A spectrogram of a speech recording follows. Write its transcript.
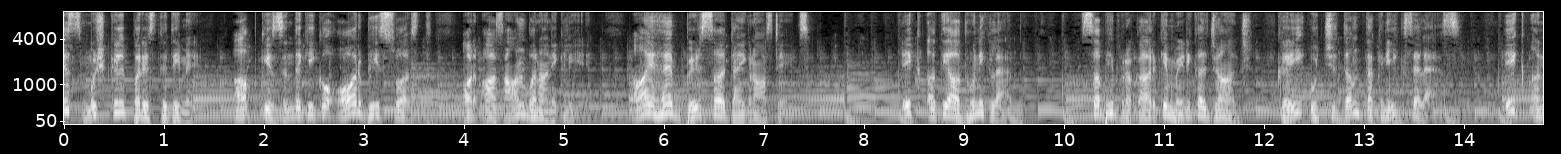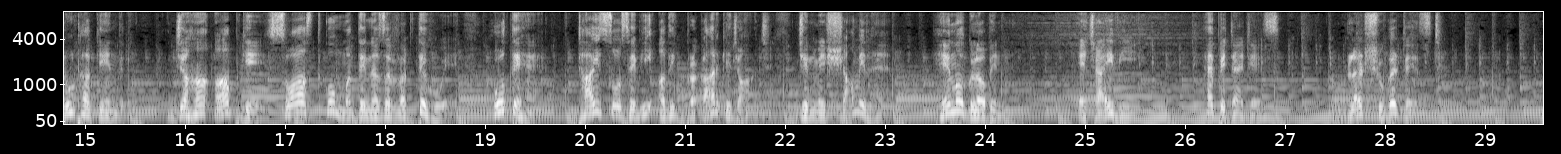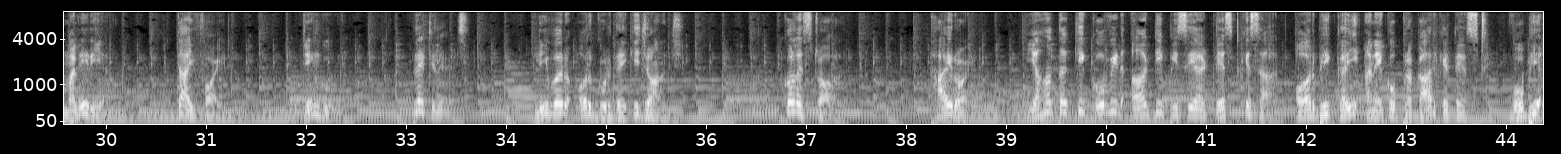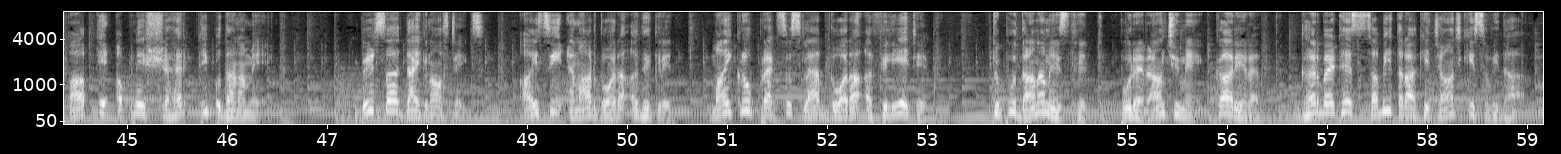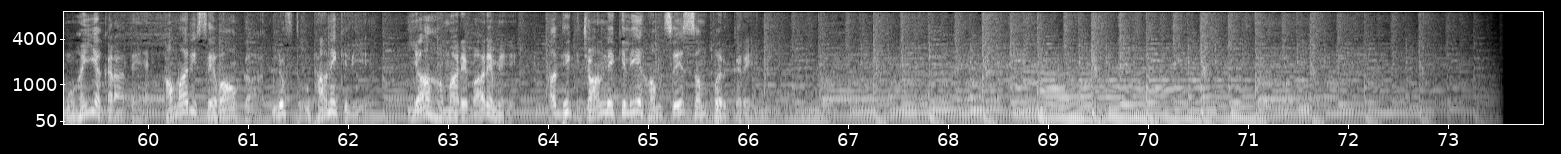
इस मुश्किल परिस्थिति में आपकी ज़िंदगी को और भी स्वस्थ और आसान बनाने के लिए आए हैं बिरसा डायग्नोस्टिक्स। एक अत्याधुनिक लैब। सभी प्रकार के मेडिकल जाँच, कई उच्चतम तकनीक से लैस। एक अनूठा केंद्र, जहाँ आपके स्वास्थ्य को मद्देनजर रखते हुए होते हैं 250 से भी अधिक प्रकार के जाँच, जिनमें शामिल हैं haemoglobin H I hepatitis, blood sugar test malaria typhoid dengue platelets liver और गुर्दे की जाँच। कोलेस्ट्रॉल थायराइड यहाँ तक कि कोविड आरटीपीसीआर टेस्ट के साथ और भी कई अनेकों प्रकार के टेस्ट, वो भी आपके अपने शहर टिपुदाना में। बिरसा डायग्नोस्टिक्स आईसीएमआर द्वारा अधिकृत माइक्रो प्रैक्सिस लैब द्वारा एफिलिएटेड टुपुदाना में स्थित, पूरे रांची में कार्यरत। घर बैठे सभी तरह की जाँच की सुविधा मुहैया कराते हैं। हमारी सेवाओं का लुफ्त उठाने के लिए या हमारे बारे में अधिक जानने के लिए हमसे संपर्क करें।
